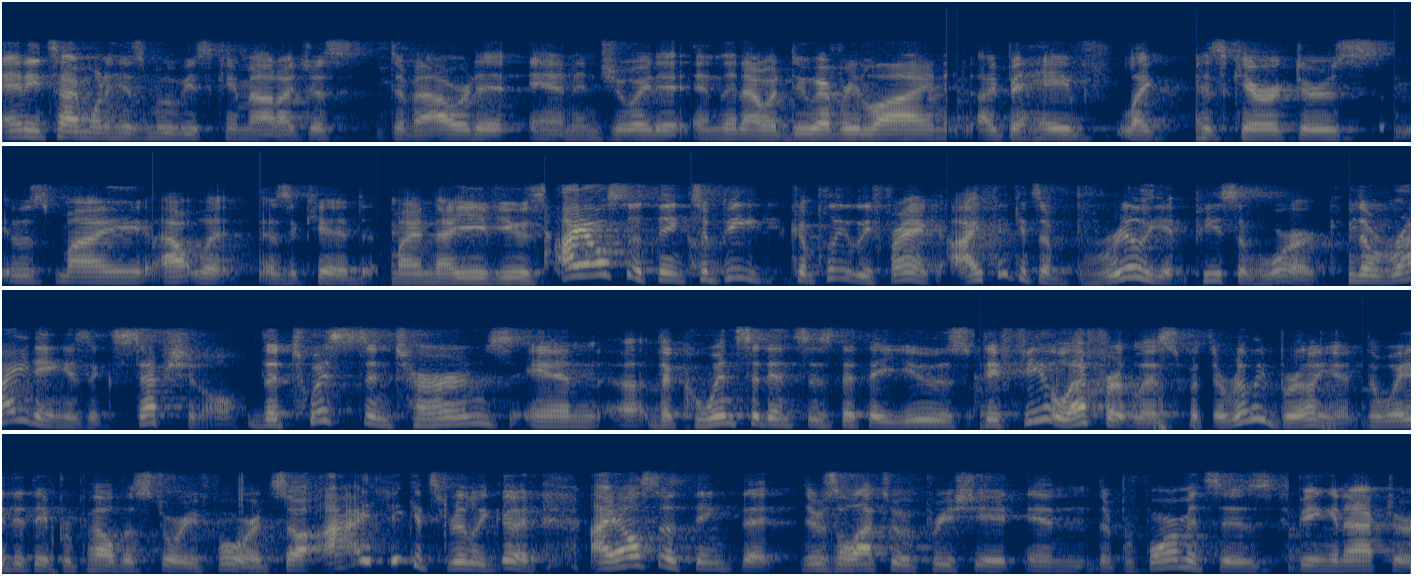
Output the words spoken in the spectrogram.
Anytime one of his movies came out, I just devoured it and enjoyed it. And then I would do every line. I behave like his characters. It was my outlet as a kid, my naive youth. I also think, to be completely frank, I think it's a brilliant piece of work. The writing is exceptional. The twists and turns and uh, the coincidences that they use, they feel effortless, but they're really brilliant. The way that they propel the story forward. So I think it's really good. I also think that there's a lot to appreciate in the performances. Being an actor,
